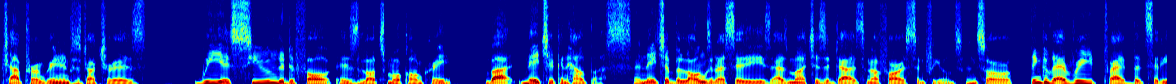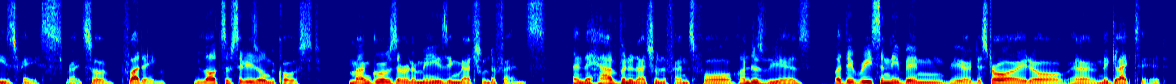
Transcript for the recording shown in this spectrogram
chapter on green infrastructure is we assume the default is lots more concrete, but nature can help us. And nature belongs in our cities as much as it does in our forests and fields. And so think of every threat that cities face, right? So flooding, lots of cities on the coast. Mangroves are an amazing natural defense. And they have been a natural defense for hundreds of years, but they've recently been you know, destroyed or you know, neglected.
